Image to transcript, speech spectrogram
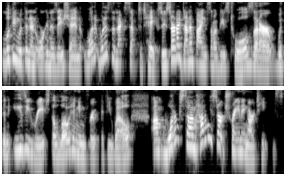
looking within an organization, what, what is the next step to take? So you start identifying some of these tools that are within easy reach, the low hanging fruit, if you will. Um, what are some, how do we start training our teams?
